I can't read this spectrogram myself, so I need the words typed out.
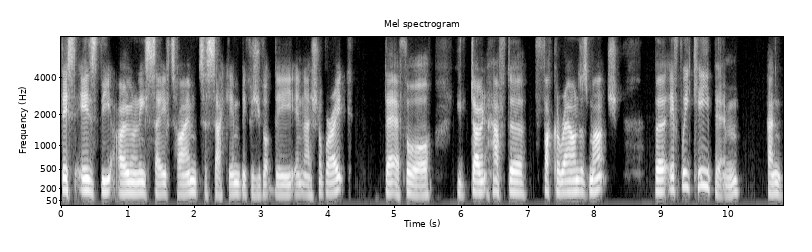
this is the only safe time to sack him because you've got the international break. Therefore, you don't have to fuck around as much. But if we keep him, and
